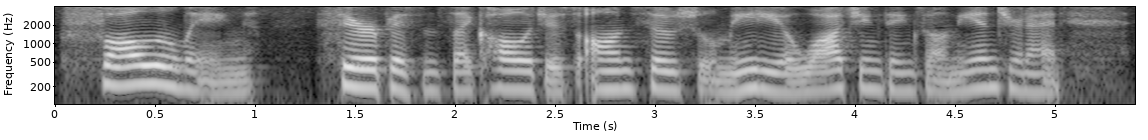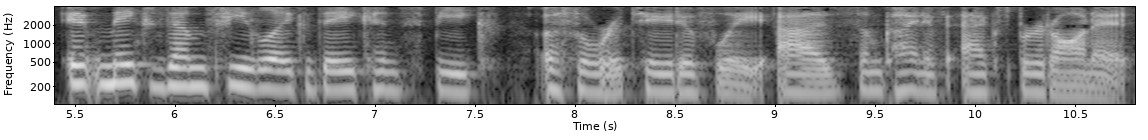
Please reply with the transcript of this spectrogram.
following therapists and psychologists on social media, watching things on the internet, it makes them feel like they can speak authoritatively as some kind of expert on it.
